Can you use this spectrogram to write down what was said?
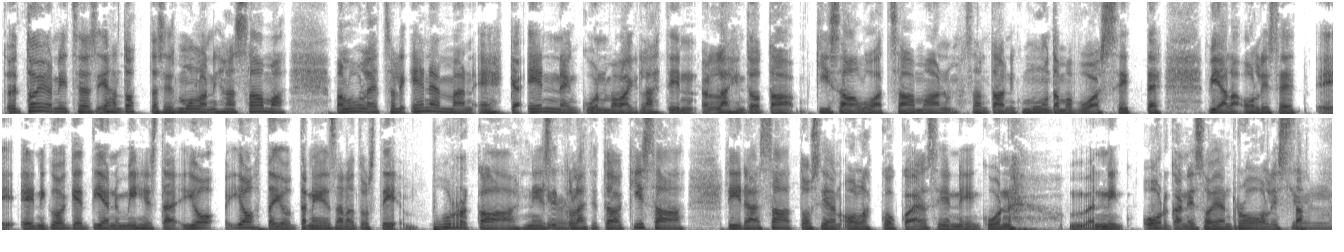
to- toi on itse asiassa ihan totta. Siis mulla on ihan sama. Mä luulen, että se oli enemmän ehkä ennen kuin mä vaikka lähtin, lähdin tota kisaa luotsaamaan, sanotaan niin kuin muutama vuosi sitten. Vielä oli se, että ei, ei niin kuin oikein tiennyt mihin sitä jo, johtajuutta niin sanotusti purkaa. Niin sitten kun lähti tuo kisaa, liidaa saa tosiaan olla koko ajan siinä niin kuin, niin organisoijan roolissa. Kyllä.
